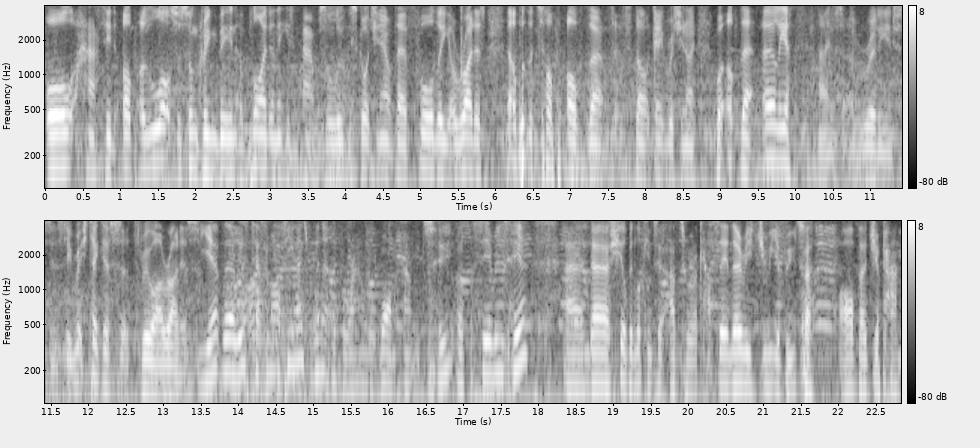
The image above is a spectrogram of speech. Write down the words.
all hatted up. Lots of sun cream being applied, and it is absolutely scorching out there for the riders. They're up at the top of that start gate. Rich and I were up there earlier, and it was uh, really interesting to see. Rich, take us uh, through our riders. Yep, there is Tessa Martinez, winner of round one and two of the series here, and uh, she'll be looking to add to her account. And there is Julia Buta of uh, Japan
